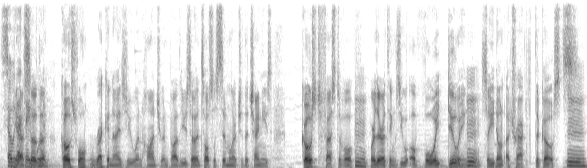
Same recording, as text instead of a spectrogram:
so yeah, that they so the wouldn't. ghost won't recognize you and haunt you and bother you. So it's also similar to the Chinese Ghost Festival, mm. where there are things you avoid doing mm. so you don't attract the ghosts. Mm.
